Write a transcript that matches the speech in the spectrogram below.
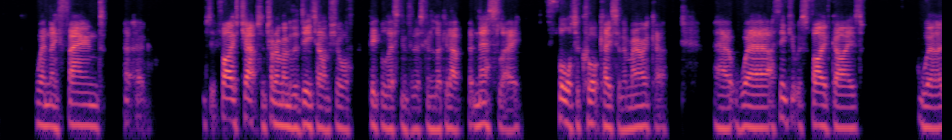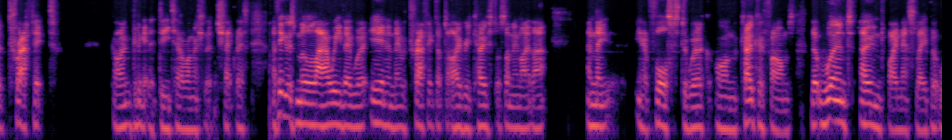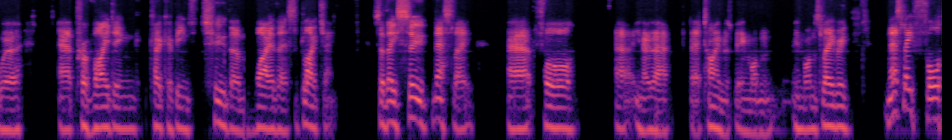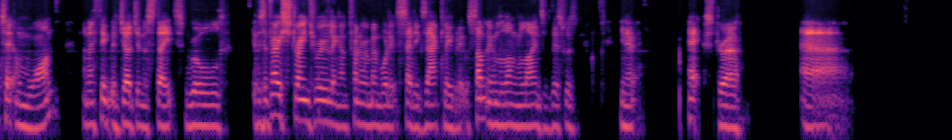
when they found uh, uh, was it five chaps? I'm trying to remember the detail. I'm sure people listening to this can look it up. But Nestle fought a court case in America uh, where I think it was five guys were trafficked. I'm going to get the detail wrong. I should have checked this. I think it was Malawi they were in and they were trafficked up to Ivory Coast or something like that. And they, you know, forced to work on cocoa farms that weren't owned by Nestle, but were uh, providing cocoa beans to them via their supply chain. So they sued Nestle uh, for, uh, you know, their their time as being modern in modern slavery. Nestle fought it and won, and I think the judge in the states ruled. It was a very strange ruling. I'm trying to remember what it said exactly, but it was something along the lines of this was, you know, extra, uh,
